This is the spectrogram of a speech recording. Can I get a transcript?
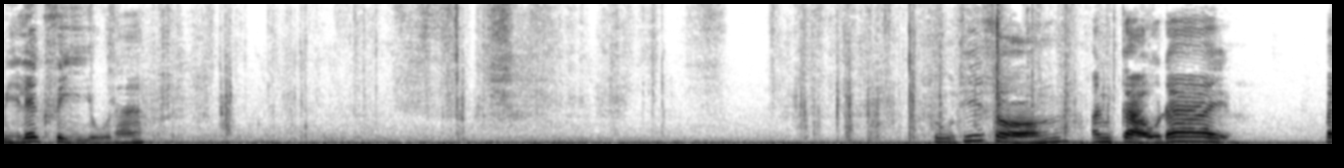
มีเลขสี่อยู่นะ สูตรที่สองอันเก่าได้แป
